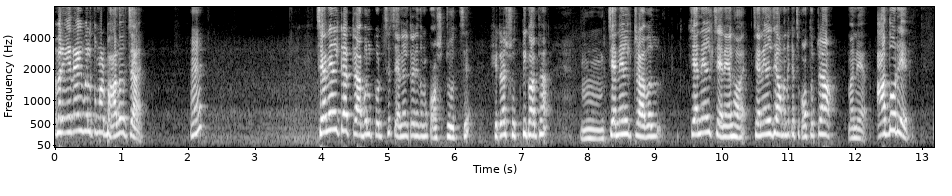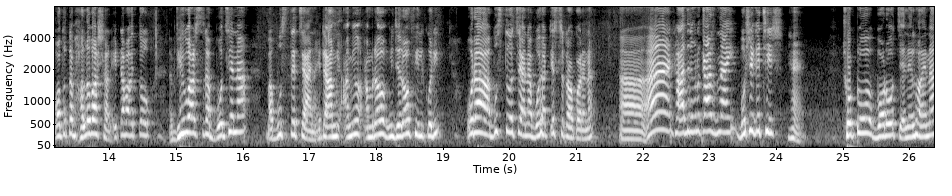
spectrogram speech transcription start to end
আবার এরাই বলে, তোমার ভালো চায়। হ্যাঁ? চ্যানেলটা ট্রাভেল করছে। চ্যানেলটা নিয়ে তোমার কষ্ট হচ্ছে। সেটা সত্যি কথা। চ্যানেল ট্রাভেল চ্যানেল চ্যানেল হয়। চ্যানেল যে আমাদের কাছে কতটা মানে আদরের কতটা ভালোবাসার, এটা হয়তো ভিউয়ার্সরা বোঝে না বা বুঝতে চায় না। এটা আমি, আমিও, আমরাও নিজেরাও ফিল করি। ওরা বুঝতেও চায় না, বোঝার চেষ্টাটাও করে না। হ্যাঁ সারাদিন কোনো কাজ নাই, বসে গেছিস। হ্যাঁ ছোট, বড় চ্যানেল হয় না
